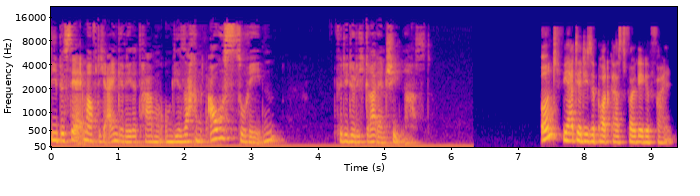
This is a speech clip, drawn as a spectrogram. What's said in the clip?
die bisher immer auf dich eingeredet haben, um dir Sachen auszureden, für die du dich gerade entschieden hast. Und wie hat dir diese Podcast-Folge gefallen?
